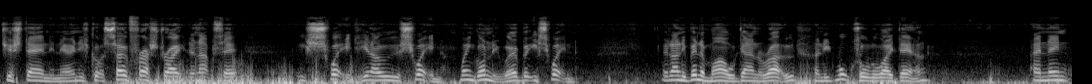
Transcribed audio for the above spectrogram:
Just standing there, and he's got so frustrated and upset, he's sweated. You know, he was sweating. We ain't gone anywhere, but he's sweating. It'd only been a mile down the road, and he'd walked all the way down, and then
